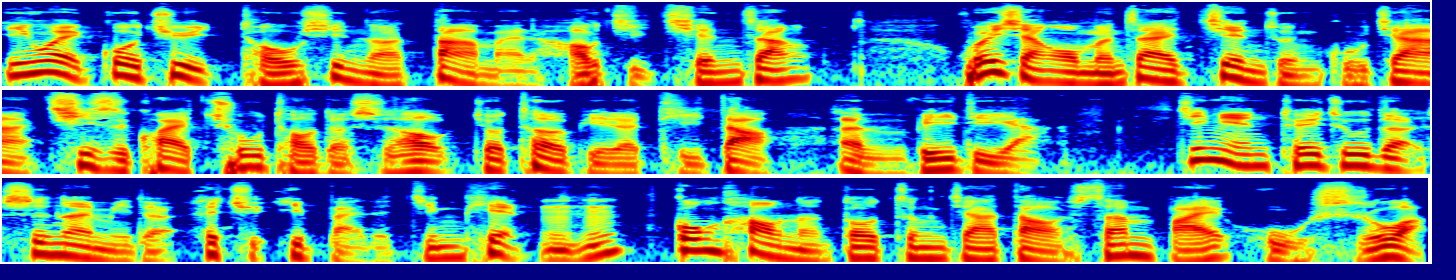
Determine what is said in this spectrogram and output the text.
因为过去投信呢大买了好几千张。回想我们在建准股价七十块出头的时候，就特别的提到 NVIDIA 今年推出的四奈米的 H 一百的晶片，嗯哼，功耗呢都增加到三百五十瓦，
